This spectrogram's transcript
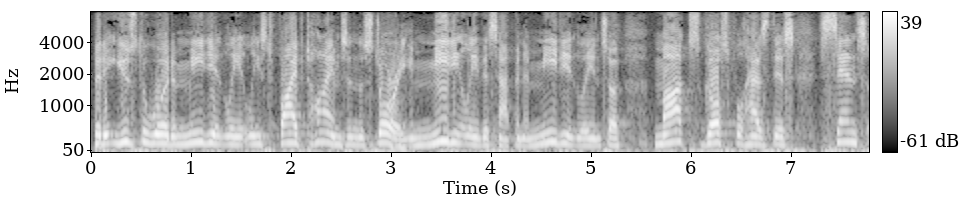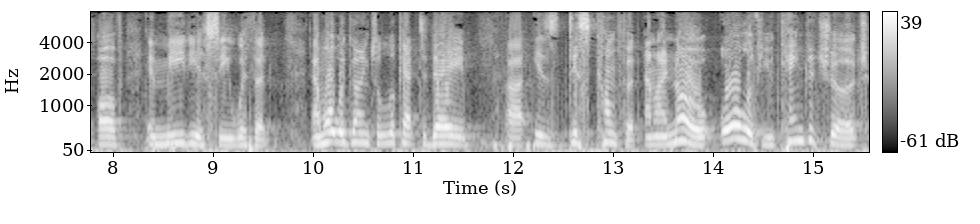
but it used the word immediately at least five times in the story. Immediately this happened, immediately. And so Mark's Gospel has this sense of immediacy with it. And what we're going to look at today uh, is discomfort. And I know all of you came to church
